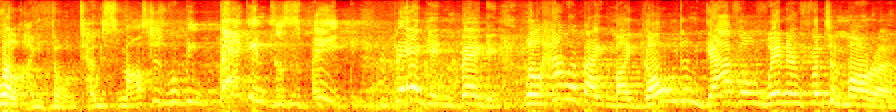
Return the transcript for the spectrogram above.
Well, I thought Toastmasters would be begging to speak. begging, begging. Well, how about my golden gavel winner for tomorrow?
